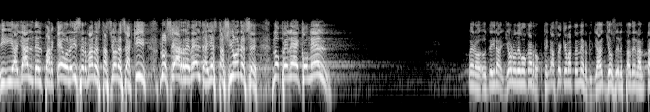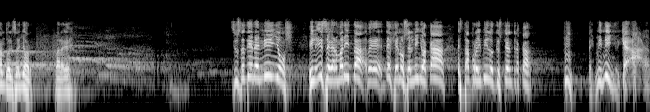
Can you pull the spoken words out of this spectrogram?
y, allá el del parqueo le dice, hermano, estacionese aquí, no sea rebelde, ahí estacionese, no pelee con él. Bueno, usted dirá, yo no tengo carro. Tenga fe que va a tener. Ya yo se le está adelantando el Señor. Para. Si usted tiene niños y le dice, hermanita, déjenos el niño acá, está prohibido que usted entre acá. Hmm, es mi niño. ¿Y qué? Ah,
